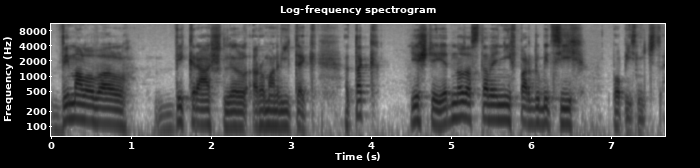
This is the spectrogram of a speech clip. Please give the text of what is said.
vymaloval, vykrášlil Roman Vítek. Tak ještě jedno zastavení v Pardubicích po písničce.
